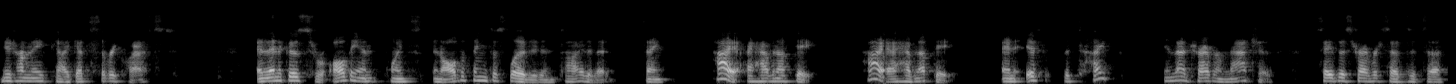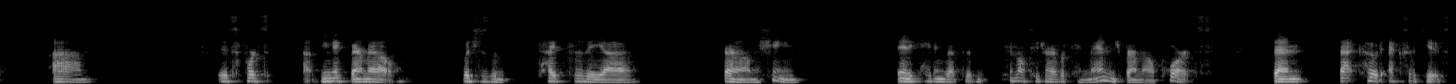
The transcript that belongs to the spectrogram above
Neutron API gets the request, and then it goes through all the endpoints and all the things that's loaded inside of it, saying, hi, I have an update. Hi, I have an update. And if the type in that driver matches, say this driver says it's a, um, it supports uh, VNIC bare metal, which is the type for the uh, bare machine, indicating that the ML2 driver can manage bare ports, then that code executes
